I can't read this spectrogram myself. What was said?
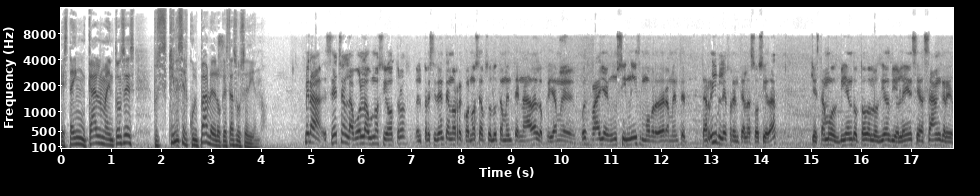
está en calma. Entonces, pues, ¿quién es el culpable de lo que está sucediendo? Mira, se echan la bola unos y otros. El presidente no reconoce absolutamente nada, lo que ya me pues raya en un cinismo verdaderamente terrible frente a la sociedad, que estamos viendo todos los días violencia, sangre,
